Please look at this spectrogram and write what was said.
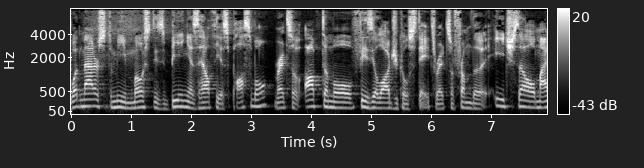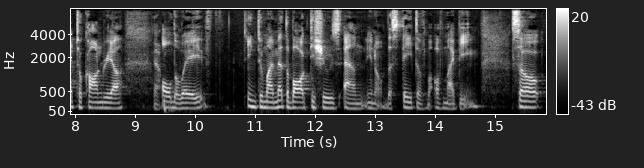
what matters to me most is being as healthy as possible, right? So optimal physiological states, right? So from the each cell mitochondria Yeah. all the way into my metabolic tissues and you know the state of of my being. So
